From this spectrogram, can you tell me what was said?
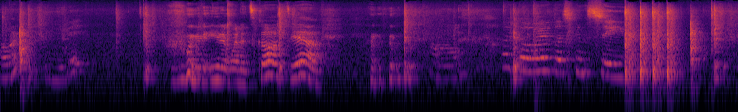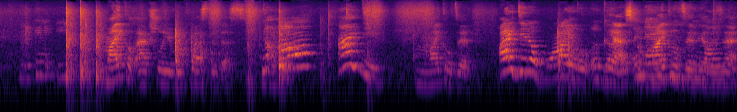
I want to eat it. We're gonna eat it when it's cooked, yeah. Oh, I that's gonna save. You're gonna eat. Michael actually requested this. No, uh, I did. Michael did. I did a while ago. Yes, and but Michael did the other day.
